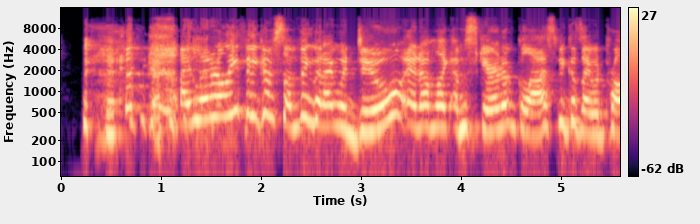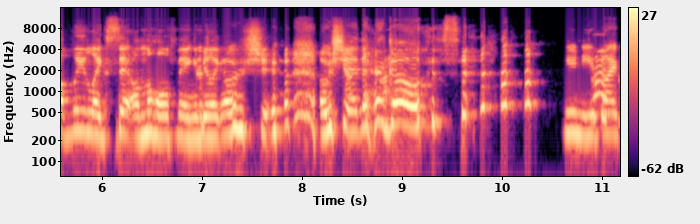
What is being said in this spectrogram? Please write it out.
I literally think of something that I would do, and I'm like, I'm scared of glass because I would probably like sit on the whole thing and be like, oh shit, oh shit, there it goes. You need like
